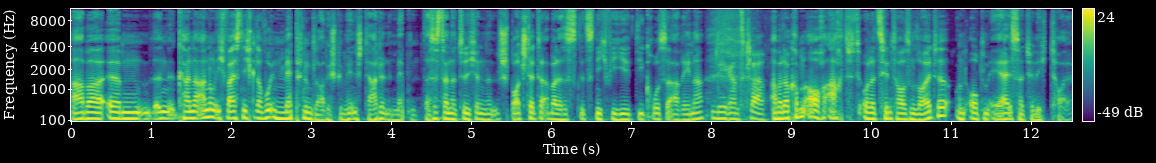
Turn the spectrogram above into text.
Aber ähm, keine Ahnung, ich weiß nicht genau, wo in Meppen, glaube ich, spielen wir in Stadion in Meppen. Das ist dann natürlich eine Sportstätte, aber das ist jetzt nicht wie hier die große Arena. Nee, ganz klar. Aber da kommen auch acht oder 10.000 Leute und Open Air ist natürlich toll.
